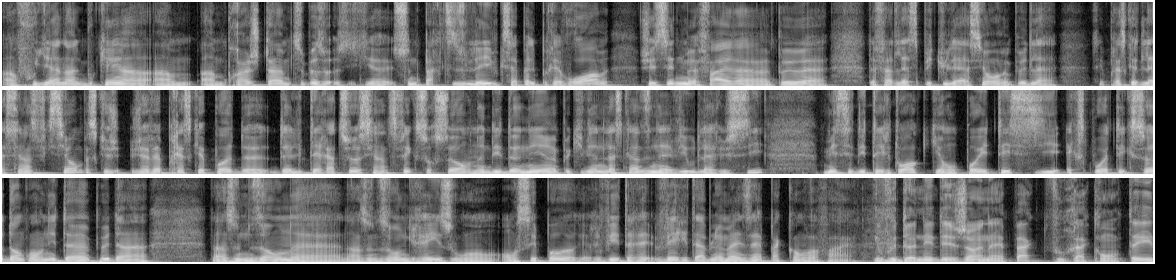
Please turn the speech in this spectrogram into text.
En fouillant dans le bouquin, en, me projetant un petit peu, c'est une partie du livre qui s'appelle Prévoir, j'ai essayé de me faire un peu, de faire de la spéculation un peu de la, c'est presque de la science-fiction parce que j'avais presque pas de, littérature scientifique sur ça. On a des données un peu qui viennent de la Scandinavie ou de la Russie, mais c'est des territoires qui n'ont pas été si exploités que ça. Donc, on était un peu dans, dans une zone, euh, dans une zone grise où on ne sait pas véritablement les impacts qu'on va faire. Et vous donnez déjà un impact, vous racontez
